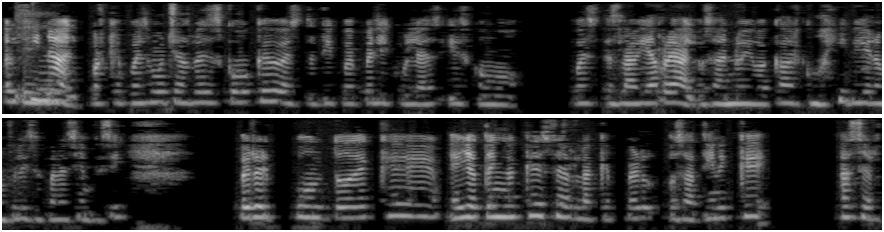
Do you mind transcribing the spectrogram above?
al final, porque pues muchas veces como que veo este tipo de películas y es como, pues es la vida real, o sea, no iba a acabar como y vivieron felices para siempre, sí. Pero el punto de que ella tenga que ser la que, per- o sea, tiene que hacer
